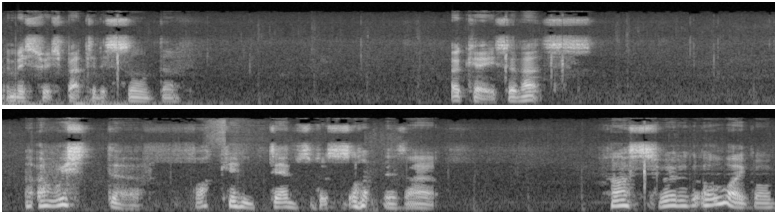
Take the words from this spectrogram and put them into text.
Let me switch back to this sword then. Okay, so that's... I wish the fucking devs would sort this out. I swear to god, oh my god.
